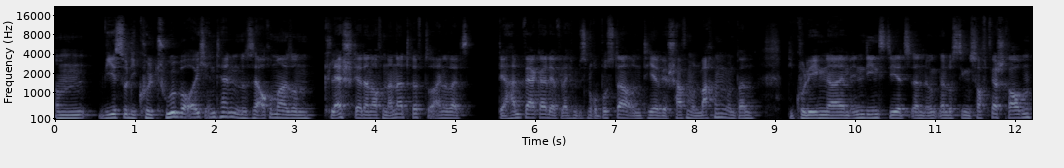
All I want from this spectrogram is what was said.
Ähm, wie ist so die Kultur bei euch intern? Das ist ja auch immer so ein Clash, der dann aufeinander trifft. So einerseits der Handwerker, der vielleicht ein bisschen robuster und hier wir schaffen und machen und dann die Kollegen da im Innendienst, die jetzt an irgendeiner lustigen Software schrauben.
